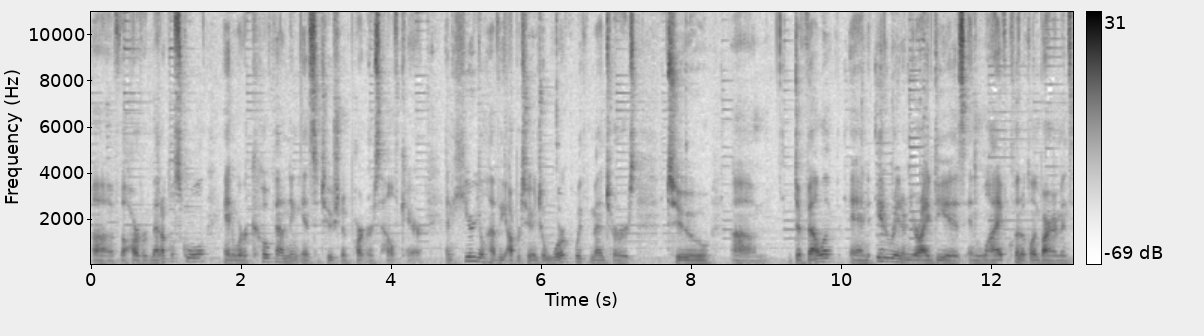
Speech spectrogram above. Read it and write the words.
of the Harvard Medical School, and we're a co founding institution of Partners Healthcare. And here you'll have the opportunity to work with mentors to um, develop and iterate on your ideas in live clinical environments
